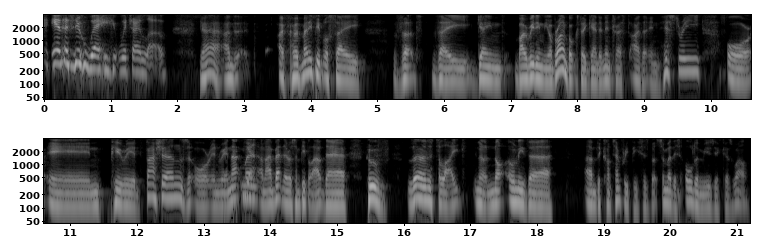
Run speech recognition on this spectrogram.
in a new way which i love Yeah, and I've heard many people say that they gained by reading the O'Brian books, they gained an interest either in history or in period fashions or in reenactment. Yeah. And I bet there are some people out there who've learned to like, you know, not only the um, the contemporary pieces, but some of this older music as well.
